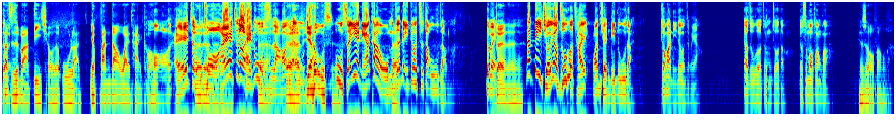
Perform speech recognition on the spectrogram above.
他只是把地球的污染要搬到外太空。哦，哎，这个不错，哎，这个很务实啊，对，比较务实。务实，因为你要看我们人类一定会制造污染嘛，对不对？对对对。那地球要如何才完全零污染？钟浩，你认为怎么样？要如何怎么做到？有什么方法？有什么方法？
